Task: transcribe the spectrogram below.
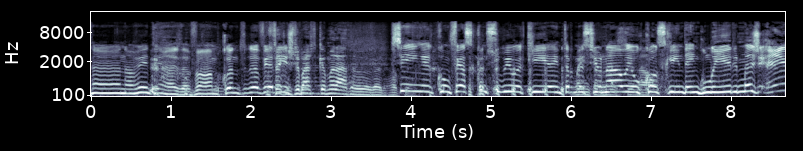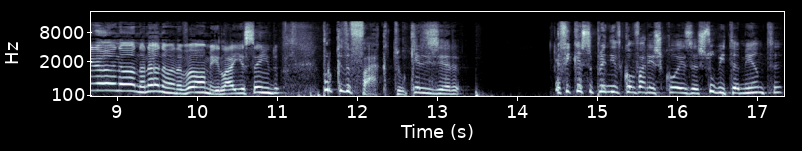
Não, não, vítimas da fome. Quando a ver isto. chamaste de camarada agora. Sim, confesso que me subiu aqui a internacional, eu consegui ainda engolir, mas eh, não, não, não, não, não, não, vamos, e lá ia saindo. Porque de facto, quer dizer, eu fiquei surpreendido com várias coisas. Subitamente,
